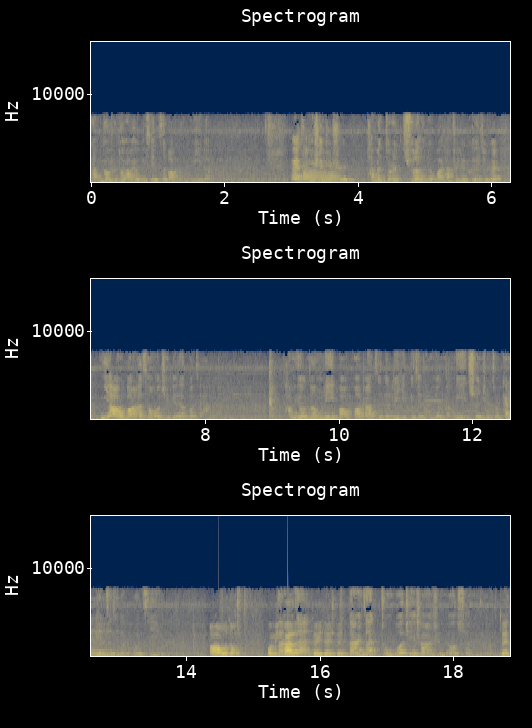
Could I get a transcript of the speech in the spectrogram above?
他们都是多少有一些自保能力的，而且他们甚至是他们就是去了很多国家，他们甚至可以就是你要是管我要钱，我去别的国家。他们有能力保保障自己的利益，并且他们有能力甚至就改变自己的国籍。哦，我懂，我明白了。对对对。但是，在中国这些商人是没有选择。对，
